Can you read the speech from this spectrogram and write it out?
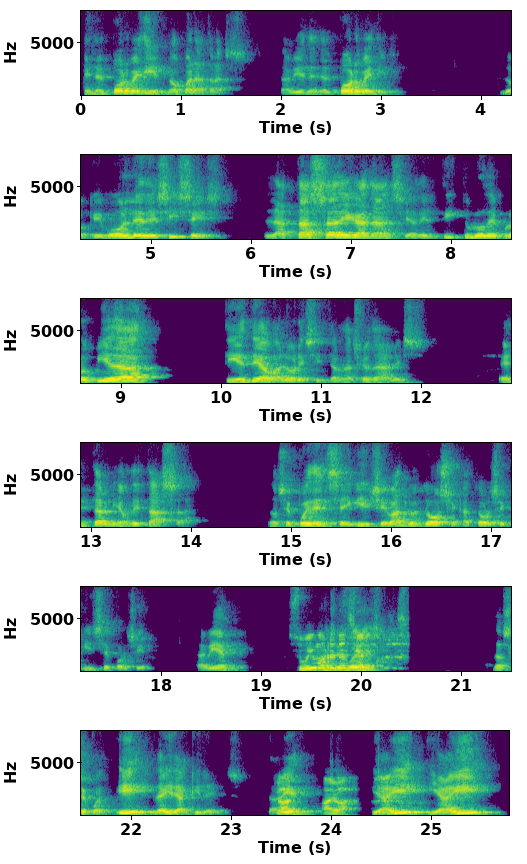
en el porvenir, no para atrás, está bien, en el porvenir. Lo que vos le decís es, la tasa de ganancia del título de propiedad tiende a valores internacionales. en términos de tasa. No se pueden seguir llevando el 12, 14, 15%. ¿Está bien? Subimos retenciones. no se puede. Y ley de alquileres. ¿Está bien? Ahí va. Y ahí, y ahí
